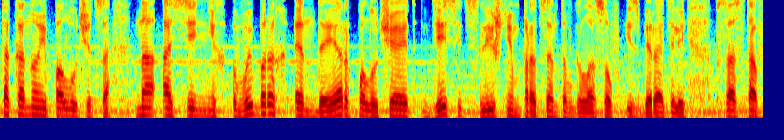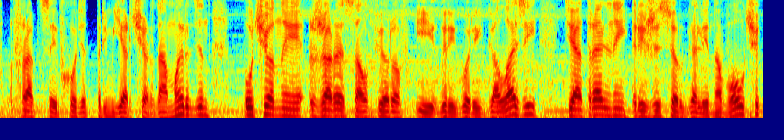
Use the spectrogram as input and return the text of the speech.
Так оно и получится. На осенних выборах НДР получает 10 с лишним процентов голосов избирателей. В состав фракции входят премьер Черномырдин, ученые Жарес Алферов и Григорий Галазий, театральный режиссер Галина Волчек,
